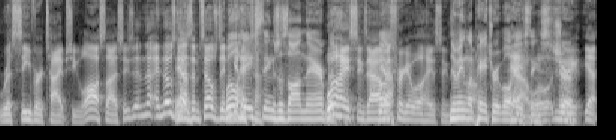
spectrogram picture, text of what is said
receiver types you lost last season, and, th- and those guys Yeah. themselves didn't. Will get a ton- Hastings was on there. But Will Hastings, I always forget Will Hastings. New England well. Patriot Will Yeah, Hastings, sure. Yeah,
